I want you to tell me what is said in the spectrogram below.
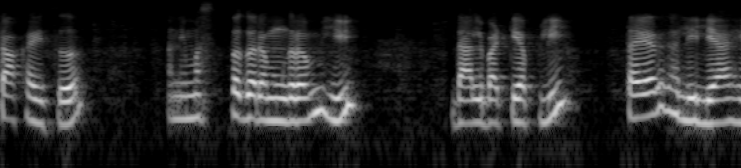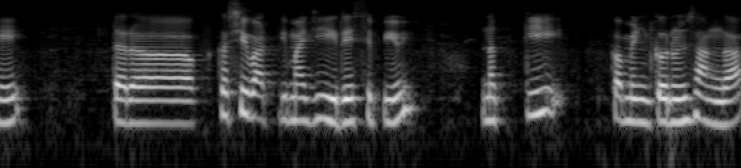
टाकायचं. आणि मस्त गरम गरम ही दालबाटी आपली तयार झालेली आहे. तर कशी वाटली माझी ही रेसिपी नक्की कमेंट करून सांगा.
